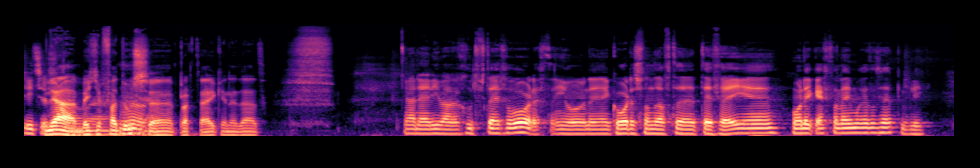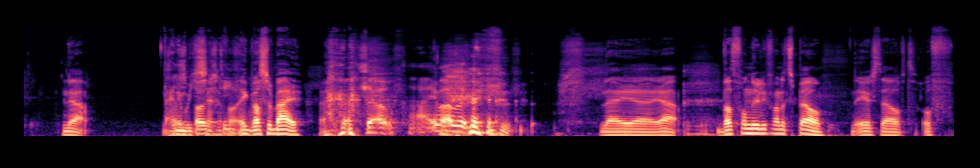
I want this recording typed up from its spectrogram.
iets of ja, zo, een beetje eh, Vaduz ja. eh, praktijk inderdaad. Ja, nee, die waren goed vertegenwoordigd. En je hoorde, ik hoorde ze vanaf de tv, eh, hoorde ik echt alleen maar het AZ-publiek. Ja. Nee, nu moet je zeggen, positief. ik was erbij. Zo, hij was het. Nee, eh, ja. Wat vonden jullie van het spel, de eerste helft? Of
